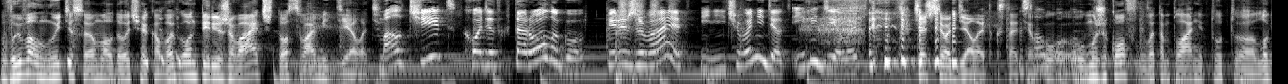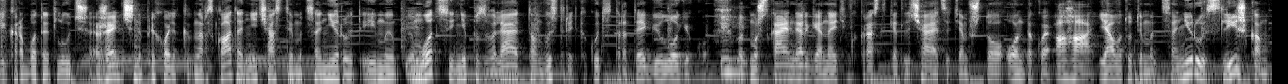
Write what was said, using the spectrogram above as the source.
Вы волнуете своего молодого человека. Вы- Он переживает, что с вами делать. Молчит, ходит к тарологу, переживает и ничего не делает. Или делает. Чаще всего делает, кстати. У, у мужиков в этом плане тут э, логика работает лучше. Женщины приходят на расклад, они часто эмоционируют, и им эмоции не позволяют там выстроить какую-то стратегию, логику. Вот мужская энергия, она этим как раз-таки отличается тем, что он такой, ага, я вот тут эмоционирую слишком,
